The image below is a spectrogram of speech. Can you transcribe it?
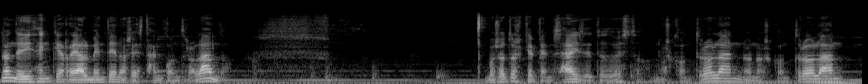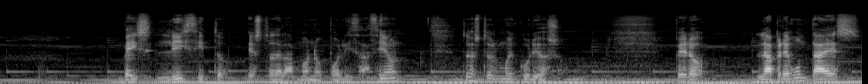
donde dicen que realmente nos están controlando. ¿Vosotros qué pensáis de todo esto? ¿Nos controlan? ¿No nos controlan? ¿Veis lícito esto de la monopolización? Todo esto es muy curioso. Pero la pregunta es,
